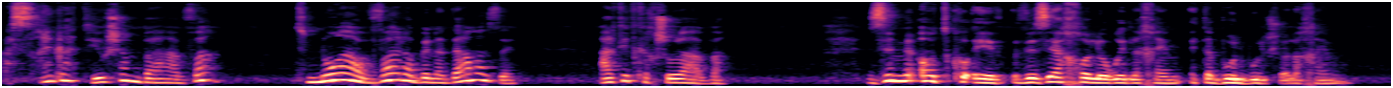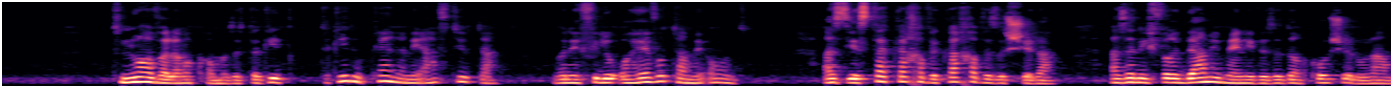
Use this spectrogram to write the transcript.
אז רגע, תהיו שם באהבה. תנו אהבה לבן אדם הזה. אל תתכחשו לאהבה. זה מאוד כואב, וזה יכול להוריד לכם את הבולבול שלכם. תנו אבל למקום הזה, תגיד, תגידו, כן, אני אהבתי אותה, ואני אפילו אוהב אותה מאוד. אז היא עשתה ככה וככה וזה שלה. אז אני נפרדה ממני וזה דרכו של עולם.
